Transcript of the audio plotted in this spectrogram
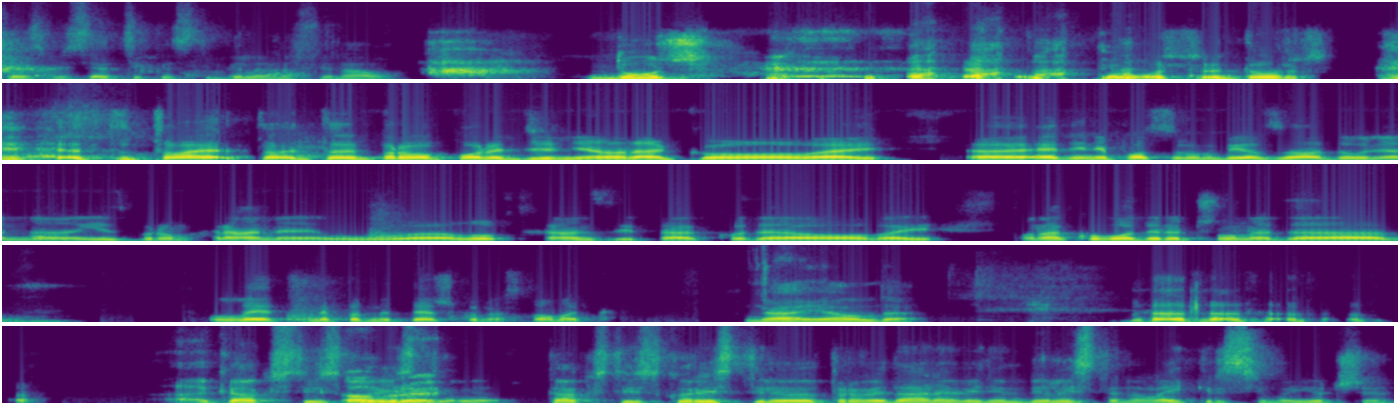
šest meseci kad ste bili na finalu. Duž. duž, duž. Eto, to, je, to, to je prvo poređenje, onako, ovaj, eh, Edin je posebno bio zadovoljan eh, izborom hrane u eh, Lufthansa, tako da ovaj, onako vode računa da let ne padne teško na stomak. Da, jel da? Da, da, da. da. A kako ste iskoristili, kako ste iskoristili ove prve dane? Vidim, bili ste na Lakersima juče.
